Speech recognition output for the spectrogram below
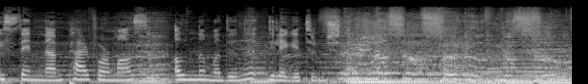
İstenilen performansın alınamadığını dile getirmişler. Nasıl sarıp nasıl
